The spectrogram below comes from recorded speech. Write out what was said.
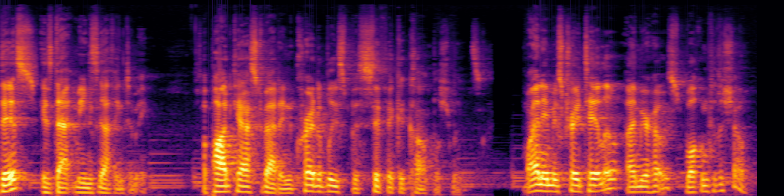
This is That Means Nothing to Me, a podcast about incredibly specific accomplishments. My name is Trey Taylor. I'm your host. Welcome to the show.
